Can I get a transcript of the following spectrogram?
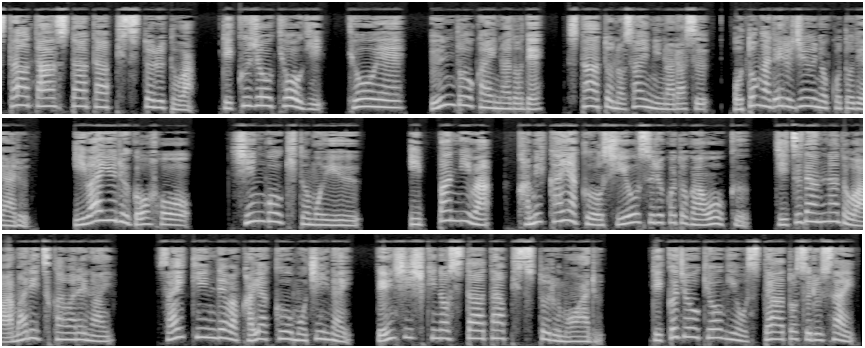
スタータースターターピストルとは、陸上競技、競泳、運動会などで、スタートの際に鳴らす音が出る銃のことである。いわゆる合法、信号機とも言う。一般には紙火薬を使用することが多く、実弾などはあまり使われない。最近では火薬を用いない電子式のスターターピストルもある。陸上競技をスタートする際、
